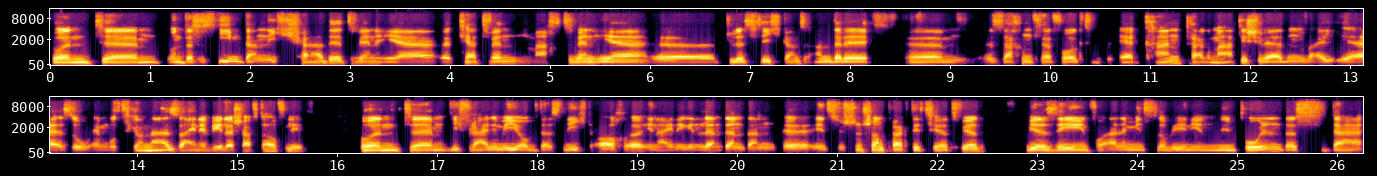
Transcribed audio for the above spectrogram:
Und, ähm, und dass es ihm dann nicht schadet, wenn er äh, Kehrtwenden macht, wenn er äh, plötzlich ganz andere ähm, Sachen verfolgt. Er kann pragmatisch werden, weil er so emotional seine Wählerschaft auflädt. Und ähm, ich frage mich, ob das nicht auch äh, in einigen Ländern dann äh, inzwischen schon praktiziert wird. Wir sehen vor allem in Slowenien und in Polen, dass da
